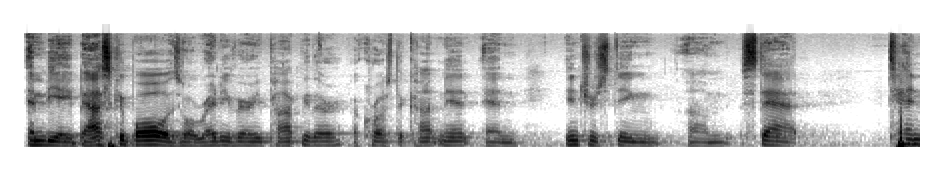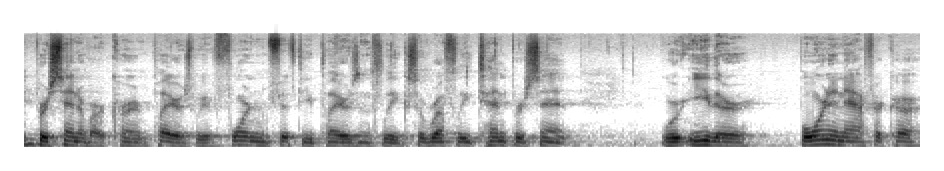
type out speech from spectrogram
NBA basketball is already very popular across the continent, and interesting um, stat 10% of our current players, we have 450 players in this league, so roughly 10% were either born in Africa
